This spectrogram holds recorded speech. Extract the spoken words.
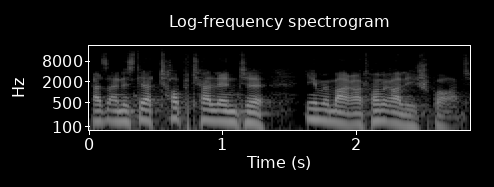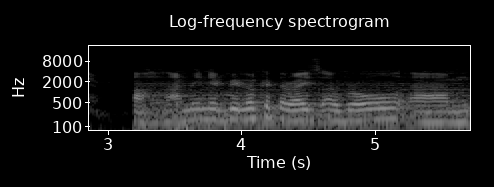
als eines der Top-Talente im Marathon-Rallye-Sport. I mean, if we look at the race overall, um,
